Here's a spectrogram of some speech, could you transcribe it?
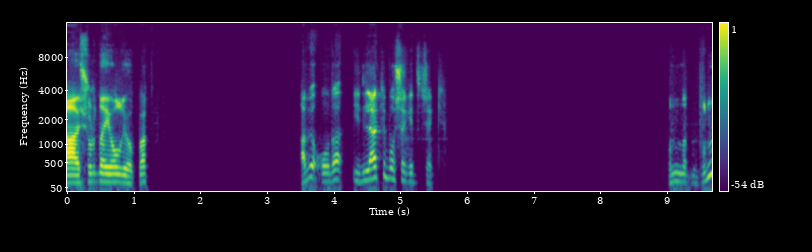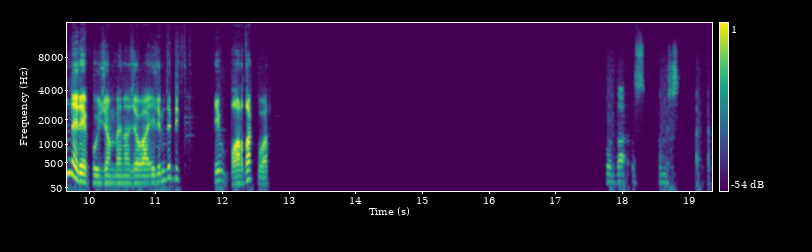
Aa şurada yol yok bak. Abi ora illaki boşa gidecek. Bunu, bunu nereye koyacağım ben acaba? Elimde bir şey, bardak var. Burada ısıtılmış zaten.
